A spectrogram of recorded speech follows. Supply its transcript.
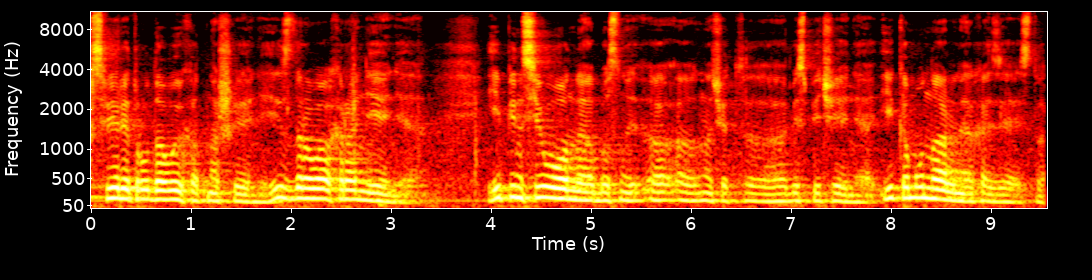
в сфере трудовых отношений, и здравоохранения, и пенсионное а, а, значит, э, обеспечение, и коммунальное хозяйство,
